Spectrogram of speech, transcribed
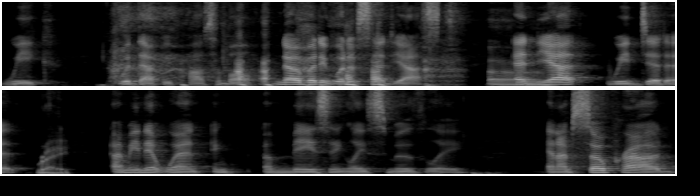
week? Would that be possible? Nobody would have said yes. Uh, and yet we did it. Right. I mean, it went in- amazingly smoothly. And I'm so proud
